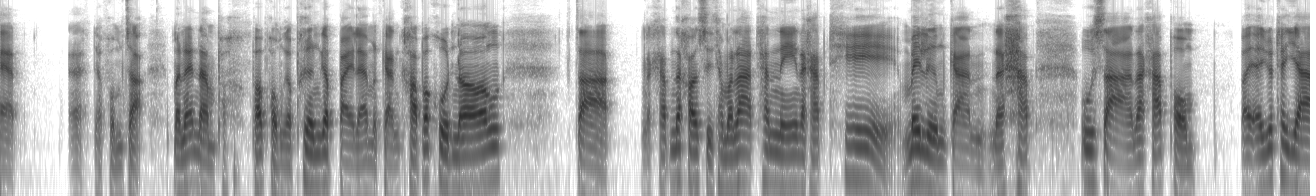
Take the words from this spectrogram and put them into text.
288อะเดี๋ยวผมจะมาแนะนำเพราะเพราะผมกับเพื่อนก็ไปแล้วเหมือนกันขอบพระคุณน้องจากนะครับนครศรีธรรมราชท่านนี้นะครับที่ไม่ลืมกันนะครับ อุตส่าห์นะครับผมไปอยุธยา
